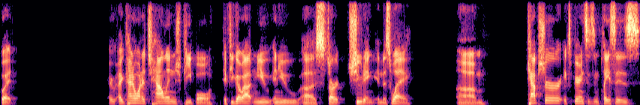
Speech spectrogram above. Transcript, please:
but I, I kind of want to challenge people. If you go out and you and you uh, start shooting in this way, um, capture experiences in places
